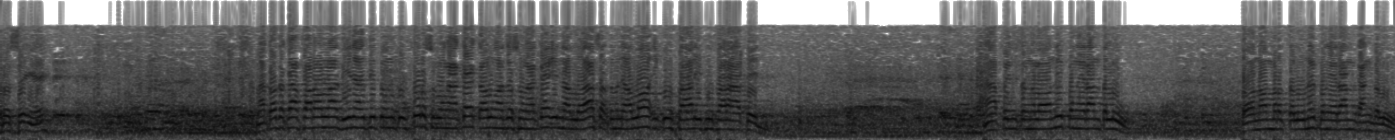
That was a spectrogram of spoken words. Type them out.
Terus ya. Maka tekafaral ladina titun kufur sepung akeh kalau ngatus sepung akeh innallaha satemene Allah iku falifu falatin. Ngaping tengeloni pangeran telu. To nomor telune pangeran kang telu.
